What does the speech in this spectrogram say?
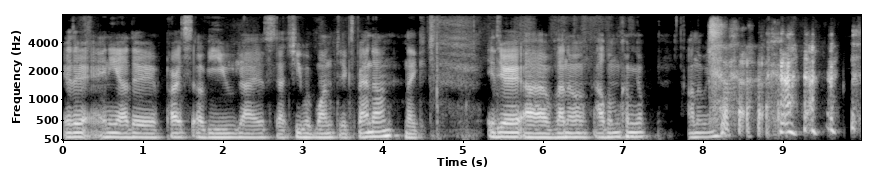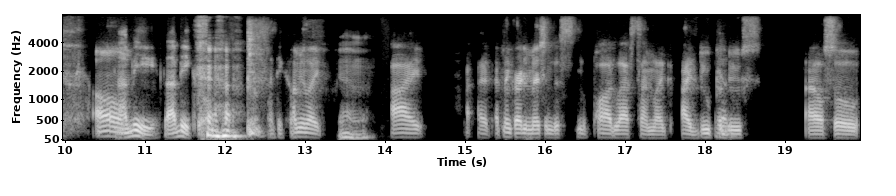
Is there any other parts of you guys that you would want to expand on? Like is there a VLNO album coming up on the way? um, that'd be that'd be cool. That'd be cool. I mean, like yeah. I, I I think I already mentioned this in the pod last time. Like I do Yeah. produce. I also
